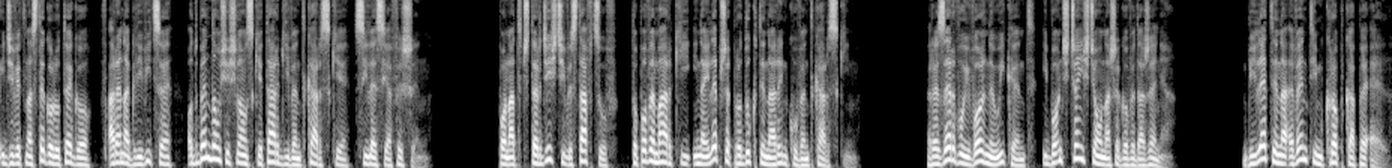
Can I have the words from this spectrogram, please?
i 19 lutego w Arena Gliwice odbędą się śląskie targi wędkarskie Silesia Fishing. Ponad 40 wystawców, topowe marki i najlepsze produkty na rynku wędkarskim. Rezerwuj wolny weekend i bądź częścią naszego wydarzenia. Bilety na eventim.pl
